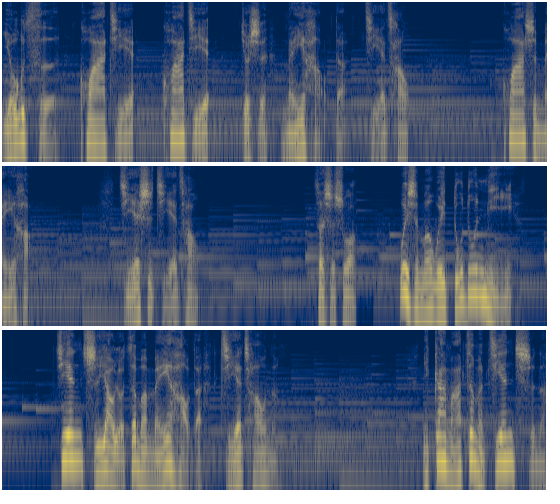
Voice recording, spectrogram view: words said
由此夸节，夸节就是美好的节操。夸是美好，节是节操。这是说，为什么唯独独你坚持要有这么美好的节操呢？你干嘛这么坚持呢？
